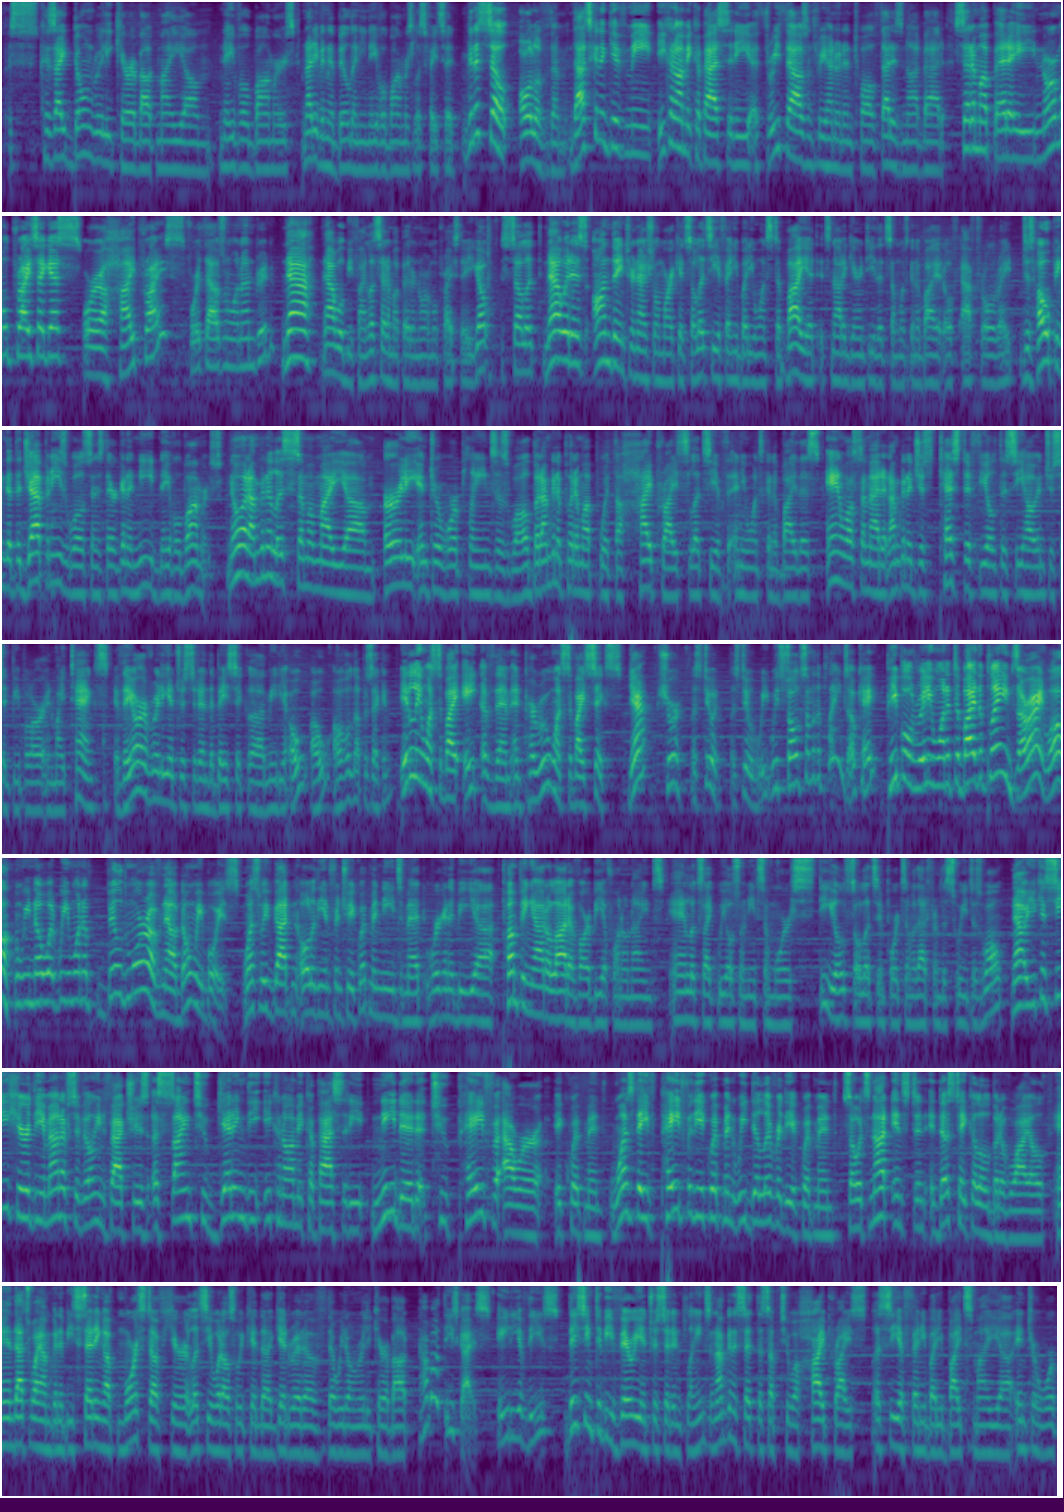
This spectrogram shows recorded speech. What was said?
because I don't really care about my um, naval bombers. I'm not even gonna build any naval bombers, let's face it. I'm gonna sell all of them. That's gonna give me economic capacity 3,312. That is not bad. Set them up at a normal price, I guess, or a high price, 4,100. Nah, now we'll be fine. Let's set them up at a normal price. There you go. Sell it. Now it is on the international market, so let's see if anybody wants to buy it. It's not a guarantee that someone's gonna buy it off after all, right? Just hoping that the Japanese will, since they're gonna need naval bombers. You know what? I'm gonna list some of my um, early interwar planes as well, but I'm gonna put them up with a high price. Let's see if anyone's gonna buy this. And whilst I'm at it, I'm gonna just test the field to see how interested people are in my tanks. If they are really interested in the basic uh, media, oh, oh, oh, hold up a second. Italy wants to buy eight of them, and Peru wants to buy six. Yeah, sure, let's do it. Let's do it. We we sold some of the planes. Okay, people really wanted to buy the planes. All right, well, we know what we want to build more of now, don't we, boys? Once we've gotten all of the infantry equipment needs met, we're gonna be uh, pumping out a lot of our BF-109s, and looks like we also need some more steel. So let's import some of that from the Swedes as well. Now you can see here the amount of civilian factories assigned to getting the economic capacity needed to pay for our equipment. Once they've paid for the equipment, we deliver the equipment. So it's not instant. It does take a little bit of while. And that's why I'm going to be setting up more stuff here. Let's see what else we could uh, get rid of that we don't really care about. How about these guys? 80 of these? They seem to be very interested in planes. And I'm going to set this up to a high price. Let's see if anybody bites my uh, interwar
